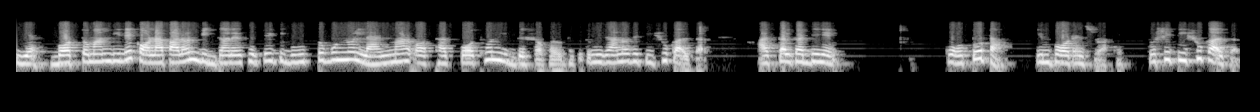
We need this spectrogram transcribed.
yes বর্তমান দিনে কণা পালন বিজ্ঞানের ক্ষেত্রে একটি গুরুত্বপূর্ণ ল্যান্ডমার্ক অর্থাৎ পথ নির্দেশক হয়ে উঠেছে। তুমি জানো যে টিস্যু কালচার আজকালকার দিনে কতটা ইম্পর্টেন্স রাখে। তো সেই tissue culture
